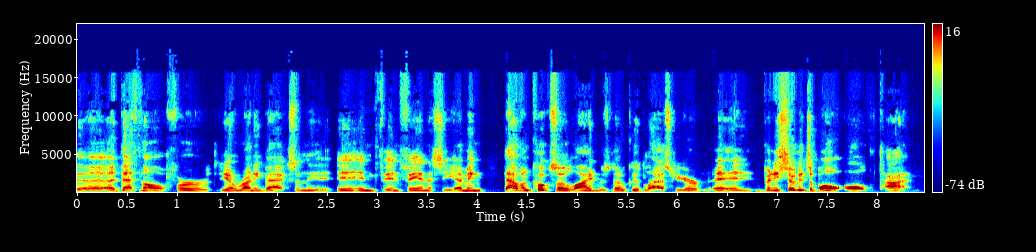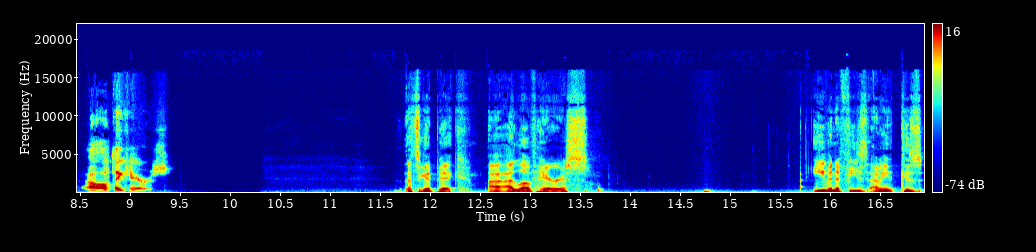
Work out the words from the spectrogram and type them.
a, a, death knell for you know running backs in the in in fantasy. I mean, Dalvin Cook's O line was no good last year, eh, eh, but he still gets the ball all the time. I'll, I'll take Harris. That's a good pick. I, I love Harris. Even if he's, I mean, because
